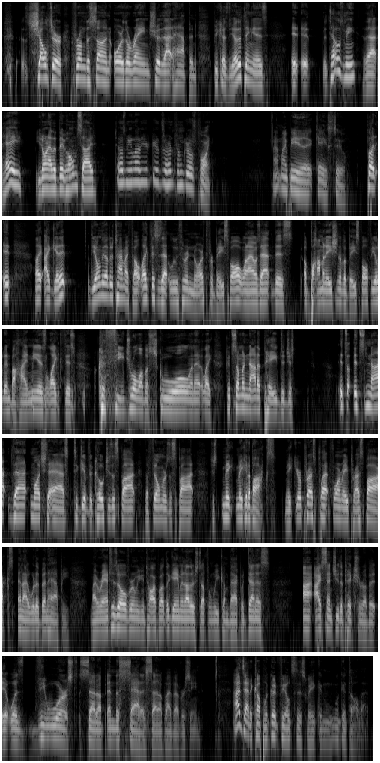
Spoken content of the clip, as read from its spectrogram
shelter from the sun or the rain should that happen? Because the other thing is, it, it, it tells me that, hey, you don't have a big home side. tells me a lot of your kids aren't from Grosse Pointe. that might be the case too. But it, like, I get it. The only other time I felt like this is at Lutheran North for baseball when I was at this abomination of a baseball field, and behind me is like this cathedral of a school, and it, like, could someone not have paid to just? It's it's not that much to ask to give the coaches a spot, the filmers a spot. Just make make it a box. Make your press platform a press box, and I would have been happy. My rant is over, and we can talk about the game and other stuff when we come back. But Dennis, I, I sent you the picture of it. It was the worst setup and the saddest setup I've ever seen. I've had a couple of good fields this week, and we'll get to all that.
